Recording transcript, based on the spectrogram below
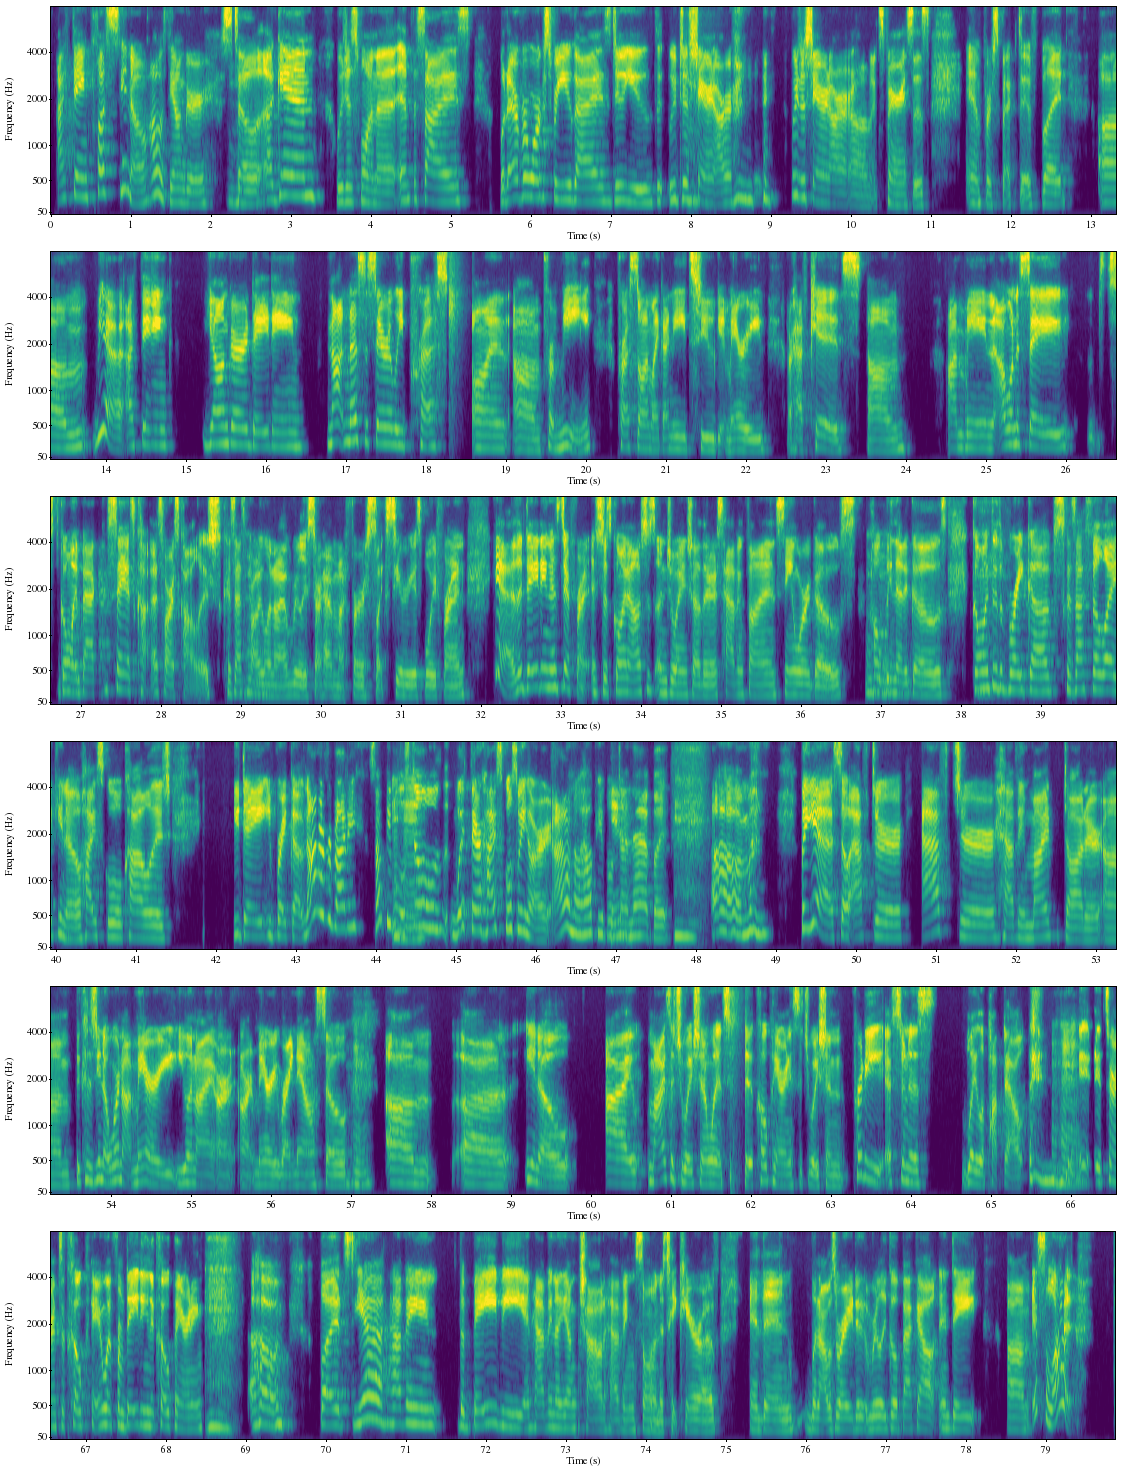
I think, plus, you know, I was younger. So again, we just want to emphasize whatever works for you guys, do you. We're just sharing our we're just sharing our um, experiences and perspective. But um, yeah, I think younger dating, not necessarily pressed on um, for me, pressed on like I need to get married or have kids. Um, I mean, I want to say going back, say as co- as far as college, because that's probably Mhm. when I really start having my first like serious boyfriend. Yeah, the dating is different. It's just going out, it's just enjoying each other, it's having fun, seeing where it goes, Mhm. hoping that it goes, going through the breakups. Because I feel like you know, high school, college, you date, you break up. Not everybody. Some people are Mhm. still with their high school sweetheart. I don't know how people have done that, but um but yeah so after after having my daughter um because you know we're not married you and i aren't aren't married right now so Mhm. um uh you know i my situation i went to the co-parenting situation pretty as soon as layla popped out Mhm. it, it turned to co-parent went from dating to co-parenting um but yeah having the baby and having a young child, having someone to take care of. And then when I was ready to really go back out and date, um, it's a lot.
